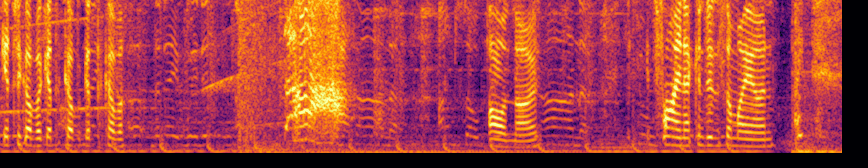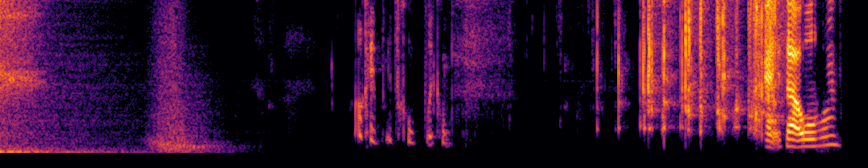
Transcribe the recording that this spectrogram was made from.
Get to cover, get to cover, get to cover. Ah! Oh no. It's fine, I can do this on my own. Okay, it's cool. We're cool. Okay, is that all of them?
